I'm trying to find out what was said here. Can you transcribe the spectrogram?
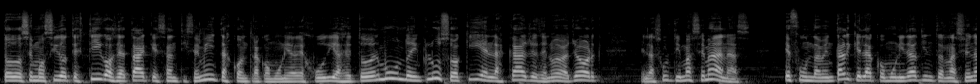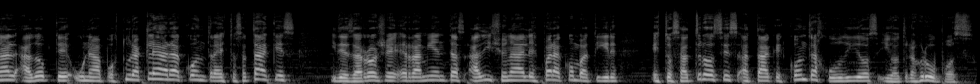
Todos hemos sido testigos de ataques antisemitas contra comunidades judías de todo el mundo, incluso aquí en las calles de Nueva York en las últimas semanas. Es fundamental que la comunidad internacional adopte una postura clara contra estos ataques y desarrolle herramientas adicionales para combatir estos atroces ataques contra judíos y otros grupos.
